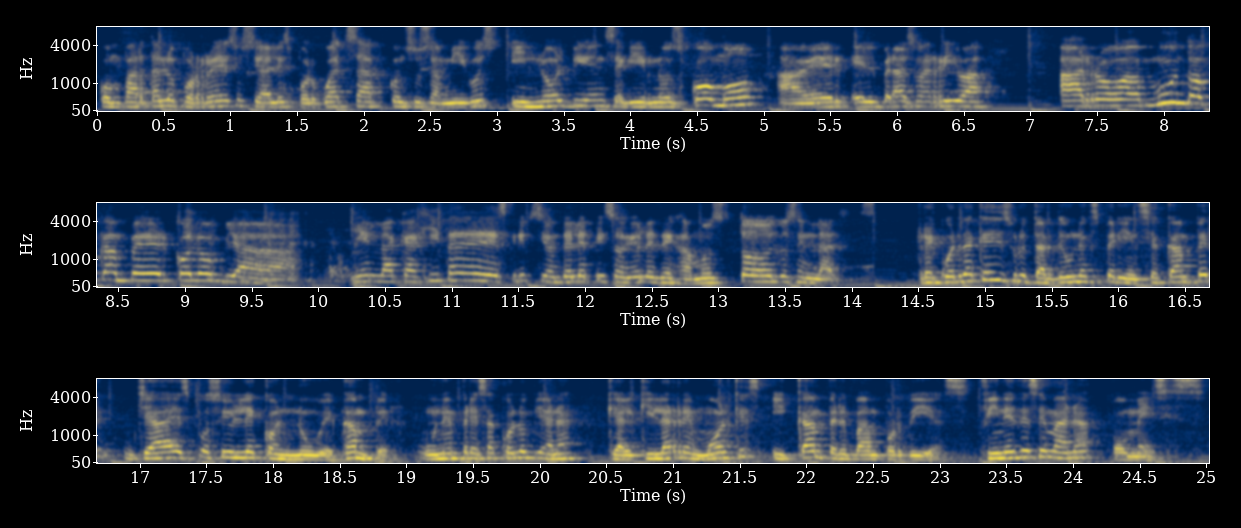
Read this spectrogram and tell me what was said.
compártanlo por redes sociales, por WhatsApp con sus amigos y no olviden seguirnos como, a ver, el brazo arriba, arroba Mundo Camper Colombia. Y en la cajita de descripción del episodio les dejamos todos los enlaces. Recuerda que disfrutar de una experiencia camper ya es posible con Nube Camper, una empresa colombiana que alquila remolques y camper van por días, fines de semana o meses.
